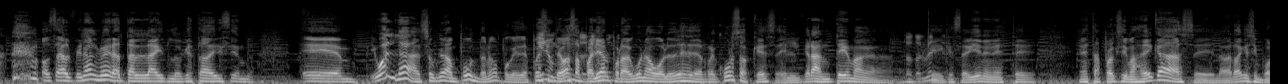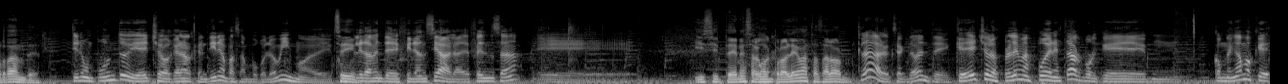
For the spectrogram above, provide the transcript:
o sea, al final no era tan light lo que estaba diciendo. Eh, igual nada, es un gran punto, ¿no? Porque después si te vas a paliar por alguna boludez de recursos, que es el gran tema que se viene en este en estas próximas décadas, eh, la verdad que es importante. Tiene un punto y de hecho acá en Argentina pasa un poco lo mismo. eh, Sí. Completamente desfinanciada la defensa. eh, Y si tenés algún Por- problema, estás al horno. claro, exactamente. Que de hecho los problemas pueden estar porque mm, convengamos que,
